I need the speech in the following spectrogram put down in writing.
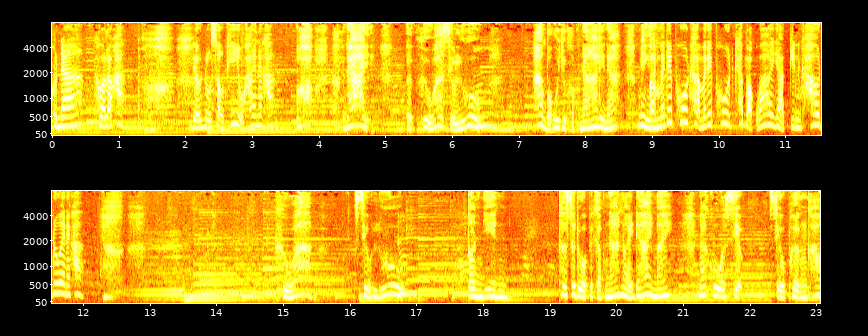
คุณนาโทรแล้วค่ะ เดี๋ยวหนูส่งที่อยู่ให้นะคะ อ๋อ ได้เออคือว่าเสี่ยวลูกอืมห้ามบอกว่าอยู่กับน้าเลยนะ ไม่เองั้อน ไม่ได้พูดค่ะ ไม่ได้พูด แค่บอกว่าอยากกินข้าวด้วยนะคะ คือว่าเสี่ยวลูก ตอนเย็น เธอสะดวกไปกับน้าหน่อยได้ไหมน้ากลัวเสี่ยวเสี่ยวเพิงเขา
